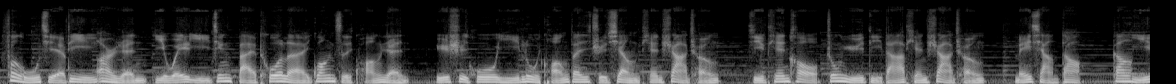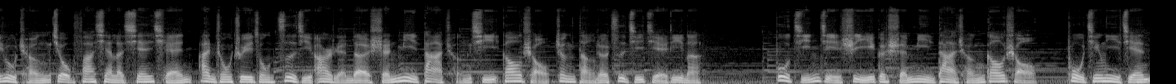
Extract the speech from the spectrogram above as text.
凤舞姐弟二人以为已经摆脱了光子狂人，于是乎一路狂奔，指向天煞城。几天后，终于抵达天煞城。没想到，刚一入城，就发现了先前暗中追踪自己二人的神秘大城期高手，正等着自己姐弟呢。不仅仅是一个神秘大成高手，不经意间，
